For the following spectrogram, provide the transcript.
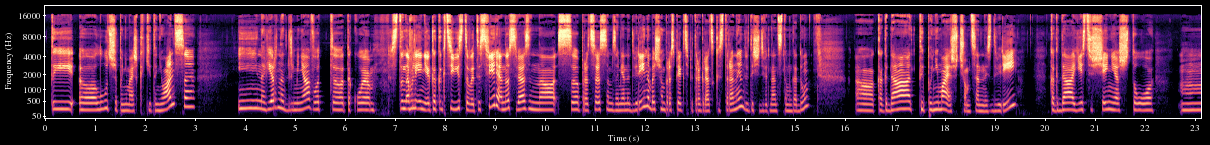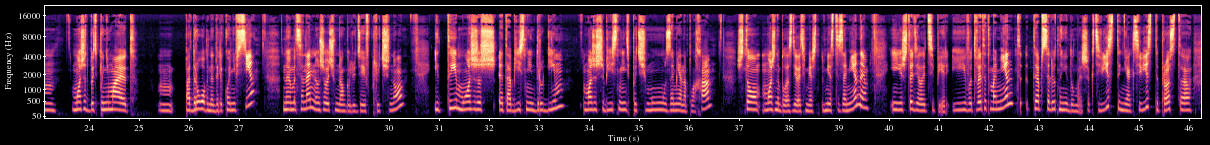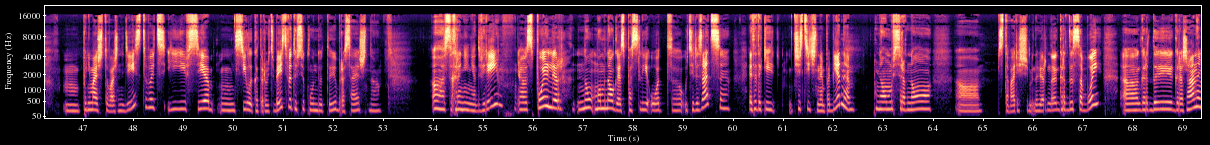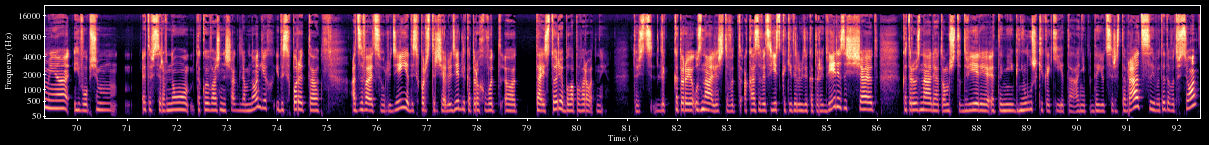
ты э, лучше понимаешь какие-то нюансы. И, наверное, для меня вот э, такое становление как активиста в этой сфере, оно связано с процессом замены дверей на Большом проспекте Петроградской стороны в 2019 году, э, когда ты понимаешь, в чем ценность дверей, когда есть ощущение, что, может быть, понимают подробно далеко не все, но эмоционально уже очень много людей включено, и ты можешь это объяснить другим, можешь объяснить, почему замена плоха, что можно было сделать вместо замены и что делать теперь. И вот в этот момент ты абсолютно не думаешь, активист ты, не активист, ты просто понимаешь, что важно действовать, и все силы, которые у тебя есть в эту секунду, ты бросаешь на а, сохранение дверей. А, спойлер, ну, мы многое спасли от э, утилизации. Это такие частичные победы, но мы все равно а, с товарищами, наверное, горды собой, горды горожанами, и, в общем, это все равно такой важный шаг для многих, и до сих пор это отзывается у людей. Я до сих пор встречаю людей, для которых вот э, та история была поворотной. То есть, для, которые узнали, что вот, оказывается, есть какие-то люди, которые двери защищают, которые узнали о том, что двери — это не гнилушки какие-то, они поддаются реставрации, вот это вот все.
